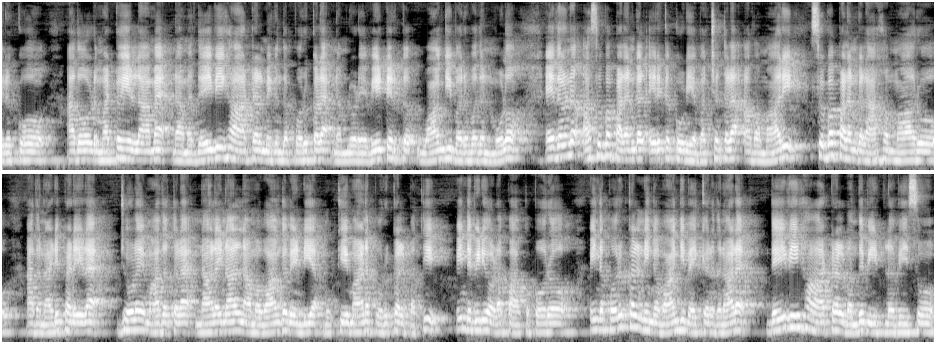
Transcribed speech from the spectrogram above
இருக்கும். அதோடு மட்டும் இல்லாமல் நாம் தெய்வீக ஆற்றல் மிகுந்த பொருட்களை நம்மளுடைய வீட்டிற்கு வாங்கி வருவதன் மூலம் ஏதேனும் அசுப பலன்கள் இருக்கக்கூடிய பட்சத்தில் அவ மாறி சுப பலன்களாக மாறும். அதன் அடிப்படையில் ஜூலை மாதத்தில் நாளை நாள் நாம் வாங்க வேண்டிய முக்கியமான பொருட்கள் பற்றி இந்த வீடியோவில் பார்க்க போகிறோம் இந்த பொருட்கள் நீங்கள் வாங்கி வைக்கிறதுனால தெய்வீக ஆற்றல் வந்து வீட்டில் வீசும்.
